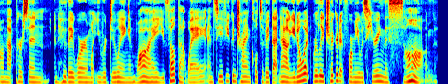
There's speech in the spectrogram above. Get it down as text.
on that person and who they were and what you were doing and why you felt that way and see if you can try and cultivate that now. You know what really triggered it for me was hearing this song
